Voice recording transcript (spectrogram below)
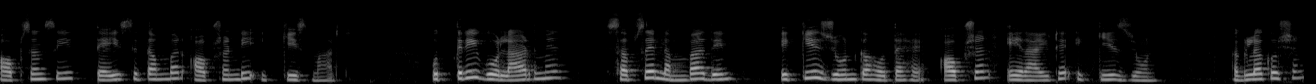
ऑप्शन सी 23 सितंबर ऑप्शन डी 21 मार्च. उत्तरी गोलार्ध में सबसे लंबा दिन 21 जून का होता है. ऑप्शन ए राइट है 21 जून. अगला क्वेश्चन।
